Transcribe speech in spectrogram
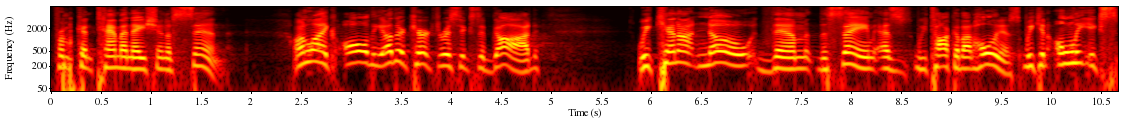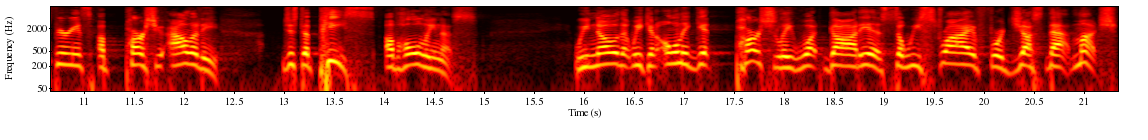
from contamination of sin. Unlike all the other characteristics of God, we cannot know them the same as we talk about holiness. We can only experience a partiality, just a piece of holiness. We know that we can only get partially what God is, so we strive for just that much.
